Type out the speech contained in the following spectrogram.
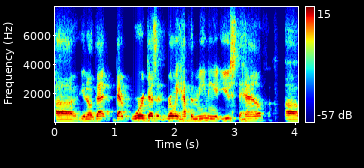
uh, you know that that word doesn't really have the meaning it used to have. Uh,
